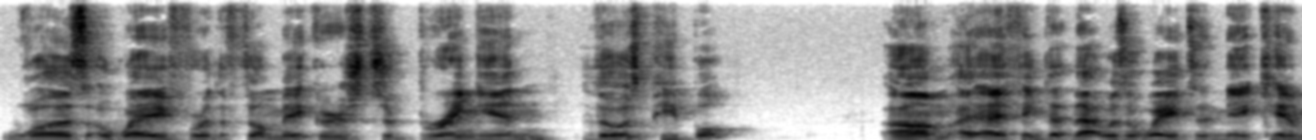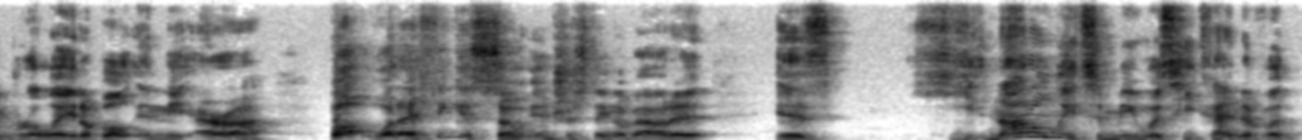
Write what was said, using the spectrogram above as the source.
was a way for the filmmakers to bring in those people. Um, I, I think that that was a way to make him relatable in the era. But what I think is so interesting about it is he not only to me was he kind of a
